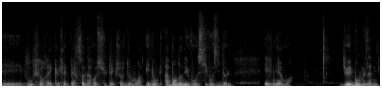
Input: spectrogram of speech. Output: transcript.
et vous saurez que cette personne a reçu quelque chose de moi. Et donc, abandonnez-vous aussi vos idoles et venez à moi. Dieu est bon, mes amis.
